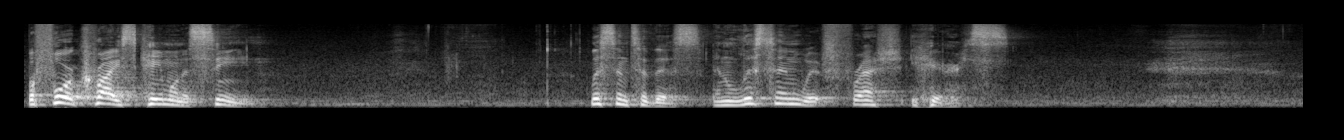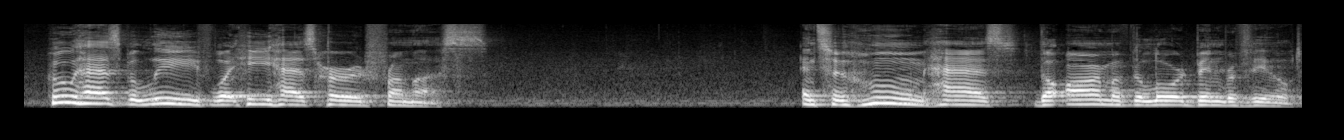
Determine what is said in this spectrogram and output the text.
before Christ came on the scene. Listen to this and listen with fresh ears. Who has believed what he has heard from us? And to whom has the arm of the Lord been revealed?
